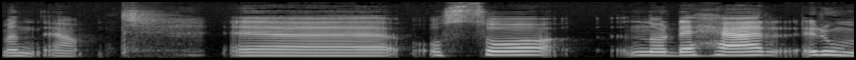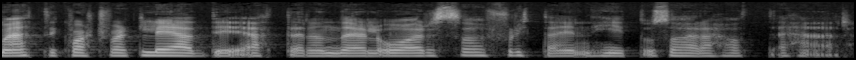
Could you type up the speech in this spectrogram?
Men ja. Eh, og så når det her rommet etter hvert ble ledig etter en del år, så flytta jeg inn hit, og så har jeg hatt det her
